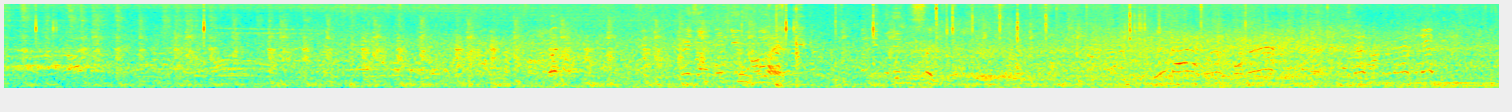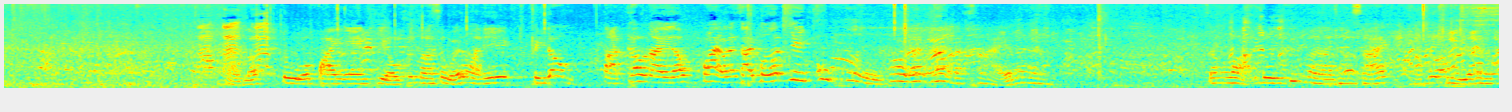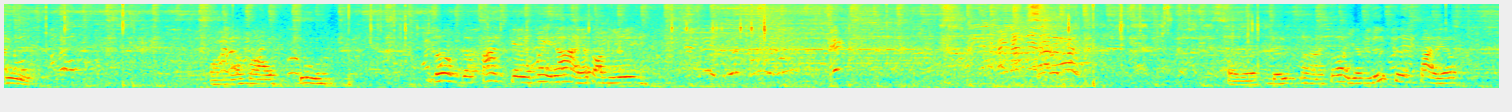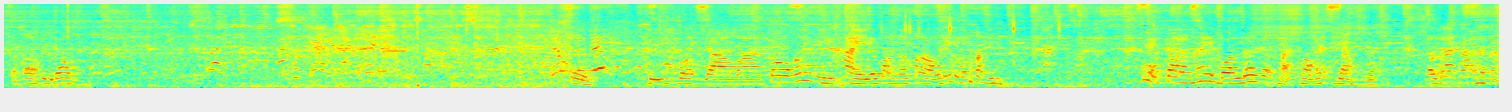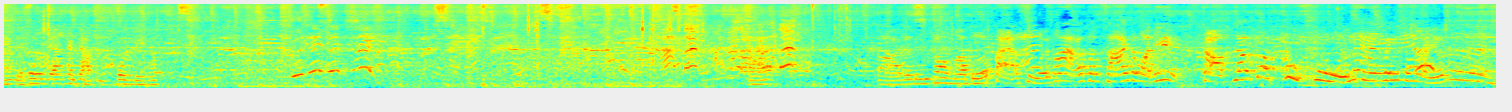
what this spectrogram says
แล้วตัวไปเองเกี่ยวขึ้นมาสวยจังหวนี้ฟรีดอมตัดเข้าในแล้วป้ายออกทางซ้ายเบิร์ดยิงโอ้โหเข้าด้านข้างตะข่ายแล้วนะจังหวะลุยขึ้นมาทางซ้ายทำได้ดีแล้วนะกูฟังแล้วเมาดูเริ่มจะตั้งเกมไม่ได้แล้วตอนนี้ ปิดลึกมาก็ยังลึกเกินไปครับสำหรับฟรีดอมโอ้ถึงบอลยาวมาก็ไม่มีใครรับบังน้ำเมานี่ครับตอนนี้โอ้การให้บอลเริ่มจะขาดความแม่นยำครับแล้วด้ข้างสนามเดี๋ยวจะมีการขยับอีกคนหนึงครับแปะ ตายจะดูช่องมาเบอร์แปดสวยมากครับทางซ้ายจังหวะนี้จับแล้วก็โอ้โหแรงไปหน่อยแล้วนะ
